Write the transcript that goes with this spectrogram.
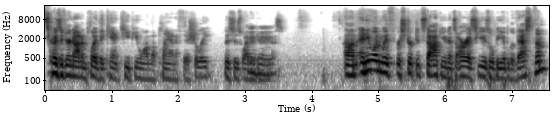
because if you're not employed, they can't keep you on the plan officially. This is why they're doing Mhm. this. Um, anyone with restricted stock units, RSUs, will be able to vest them.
